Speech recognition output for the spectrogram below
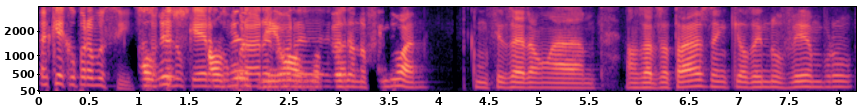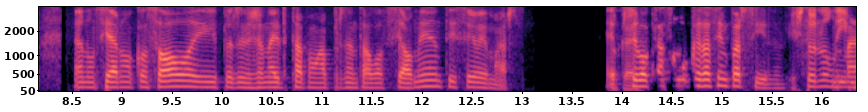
Eu quero comprar uma Switch, só que eu não quero talvez comprar digam agora. alguma coisa agora- no fim do ano, como fizeram há, há uns anos atrás, em que eles em novembro anunciaram a consola e depois em janeiro estavam a apresentá-la oficialmente e saiu em março. É Ok. possível que façam uma coisa assim parecida. Estou no limpo, pá.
